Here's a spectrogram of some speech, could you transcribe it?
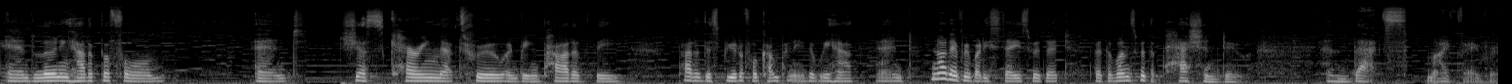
and learning how to perform and just carrying that through and being part of the part of this beautiful company that we have. And not everybody stays with it, but the ones with a passion do. And that's my favorite.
